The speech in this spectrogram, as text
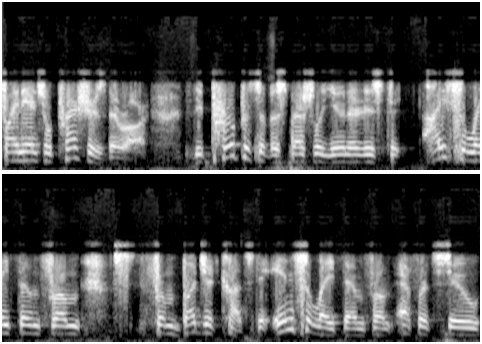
financial pressures there are. The purpose of a special unit is to isolate them from from budget cuts, to insulate them from efforts to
